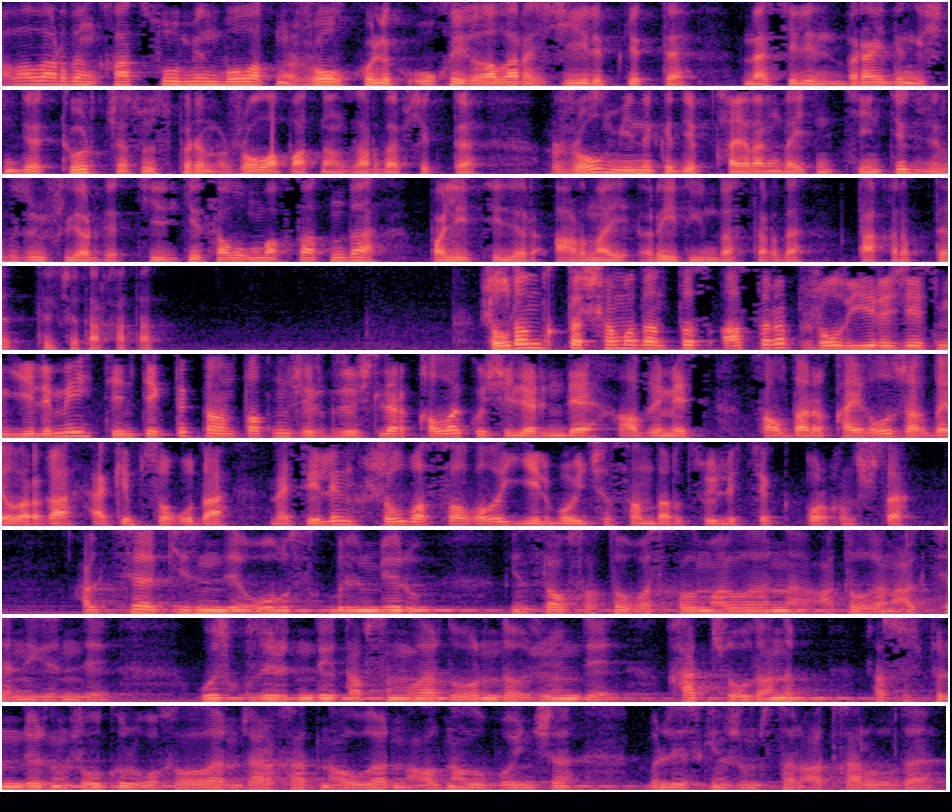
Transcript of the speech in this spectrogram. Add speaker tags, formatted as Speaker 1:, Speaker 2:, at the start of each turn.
Speaker 1: Балалардың қатысуымен болатын жол көлік оқиғалары жиіліп кетті. Мәселен, бір айдың ішінде төрт жасөспірім жол апатынан зардап шекті. Жол менікі деп тайраңдайтын тентек жүргізушілерді тезге салу мақсатында полицейлер арнайы рейд ұйымдастырды. Тақырыпты тілші тарқатады.
Speaker 2: Жылдамдықты шамадан тыс асырып, жол ережесін елемей, тентектік танытатын жүргізушілер қала көшелерінде аз емес. Салдары қайғылы жағдайларға әкеп соғуда. Мәселен, жыл басталғалы ел бойынша сандарды сөйлетсек қорқынышты
Speaker 3: акция кезінде облыстық білім беру денсаулық сақтау басқармаларына аталған акция негізінде өз құзыретіндегі тапсырмаларды орындау жөнінде хат жолданып жасөспірімдердің жол көлік оқиғаларын жарақатын алуларын алдын алу бойынша бірлескен жұмыстар атқарылуда.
